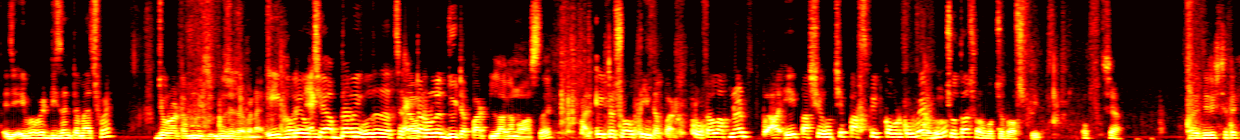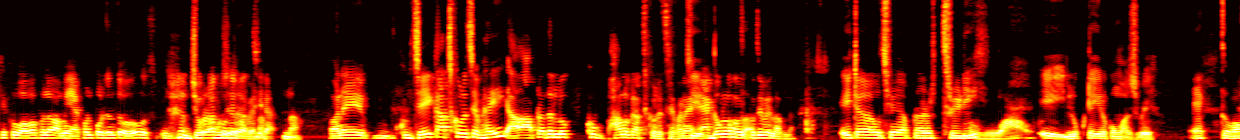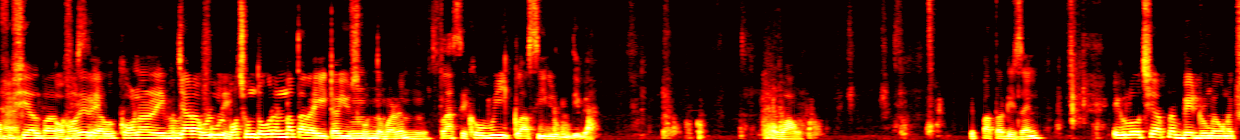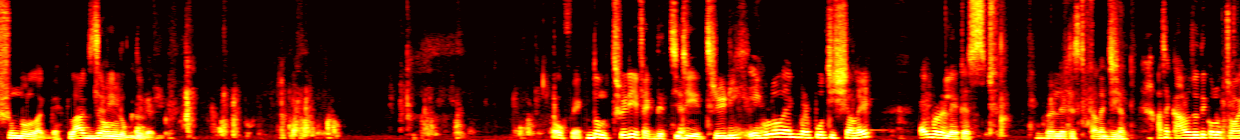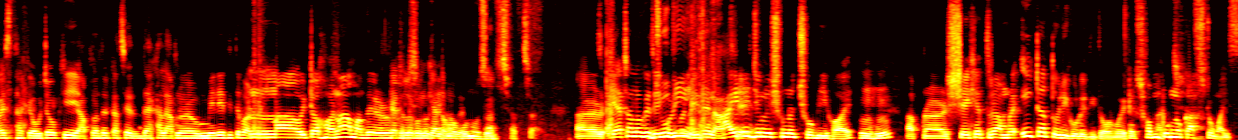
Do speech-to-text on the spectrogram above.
এই যে এইভাবে ডিজাইনটা ম্যাচ হয় জোড়াটা বুঝ- যাবে না। এইভাবে হচ্ছে আপনার বোঝা যাচ্ছে একটা রোলের দুইটা পার্ট লাগানো আছে। আর এইটা সহ তিনটা পার্ট টোটাল আপনার এই পাশে হচ্ছে পাঁচ ফিট কভার করবে। উচ্চতা সর্বোচ্চ দশ ফিট আচ্ছা। মানে জিনিসটা দেখে খুব অবাক হলাম। আমি এখন পর্যন্ত জোড়া খুঁজে যাবে পাচ্ছি না। মানে যে কাজ করেছে ভাই আপনাদের লোক খুব ভালো কাজ করেছে। মানে দক্ষতা। খুঁজে পেলাম না। এইটা হচ্ছে আপনার থ্রি ডি এই লুকটা এরকম আসবে। একদম অফিসিয়াল বা ঘরের official। কর্নার এইভাবে যারা ফুল পছন্দ করেন না তারা এইটা ইউজ করতে পারেন। ক্লাসিক খুবই ক্লাসি লুক দিবে। ওয়াও এই পাতা ডিজাইন এগুলো হচ্ছে আপনার বেডরুমে অনেক সুন্দর লাগবে। লাক্সারি লুক দিবে। ওফ একদম থ্রি এফেক্ট দিচ্ছে। জি থ্রি ডি এগুলো একবার পঁচিশ সালে একবারে লেটেস্ট লেটেস্ট কালেকশন আচ্ছা কারও যদি কোনো চয়েস থাকে ওইটাও কি আপনাদের কাছে দেখালে আপনারা মিলিয়ে দিতে পারবেন? না ওইটা হয় না আমাদের ক্যাটালগ ক্যাটালগ অনুযায়ী। আচ্ছা আচ্ছা। আর ক্যাটালগে যে যদি হাই রেজুলেশনের ছবি হয় আপনার সেই ক্ষেত্রে আমরা এইটা তৈরি করে দিতে পারব। এটা সম্পূর্ণ আচ্ছা। কাস্টমাইজ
